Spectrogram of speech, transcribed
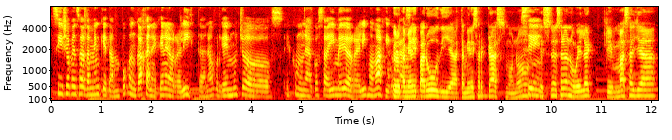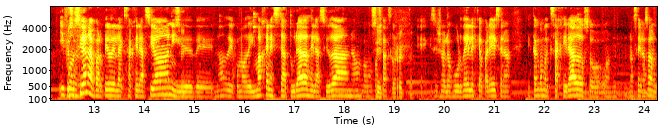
Sí, yo pensaba también que tampoco encaja en el género realista, ¿no? Porque hay muchos. Es como una cosa ahí medio de realismo mágico. Pero casi. también hay parodia, también hay sarcasmo, ¿no? Sí. Es, es una novela que más allá... Y esa- funciona a partir de la exageración y Sí. de, de, ¿no? de como de imágenes saturadas de la ciudad, ¿no? Como Sí, cosas, correcto. eh, qué sé yo, los burdeles que aparecen, ¿no? están como exagerados o, o no sé, no son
